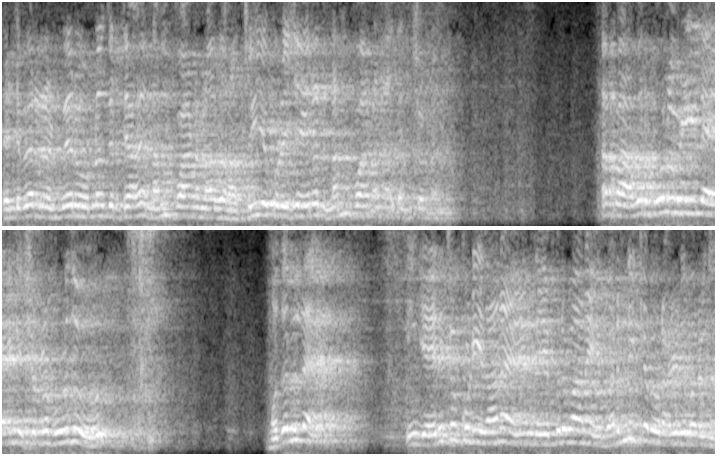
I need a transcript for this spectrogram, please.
ரெண்டு பேரும் ரெண்டு பேரும் ஒன்றுங்கிறதுக்காக நம் பாடநாதன் தூய குலசேகரன் நம் பாடநாதன் சொன்னாங்க. அப்போ அவர் போன வழியில இங்க சொல்ற பொழுது முதல்ல இங்கே இருக்கக்கூடியதான இந்த எம்பெருமானை வர்ணிக்கிற ஒரு அழகு வருங்க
